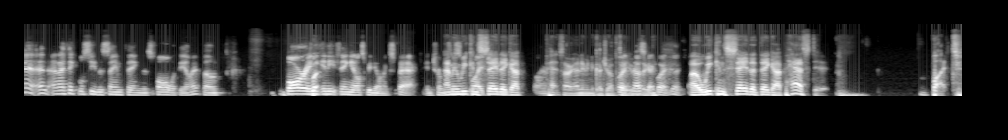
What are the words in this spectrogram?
And, and, and I think we'll see the same thing this fall with the iPhone, barring But- anything else we don't expect in terms of. I mean, we can say they got. pa- Sorry, I didn't mean to cut you off. Go ahead, no, that's thought you- okay, go ahead, go ahead. Uh, we can say that they got past it, but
